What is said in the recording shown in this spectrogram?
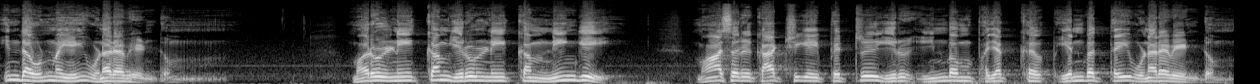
இந்த உண்மையை உணர வேண்டும். மருள் நீக்கம் இருள் நீக்கம் நீங்கி மாசரு காட்சியை பெற்று இரு இன்பம் பயக்க இன்பத்தை உணர வேண்டும்.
